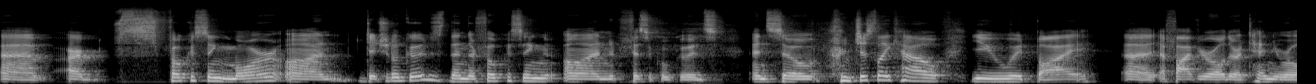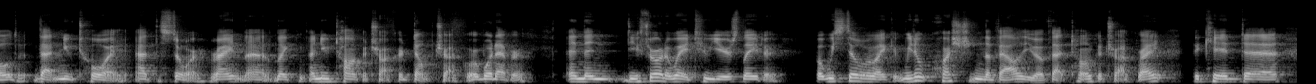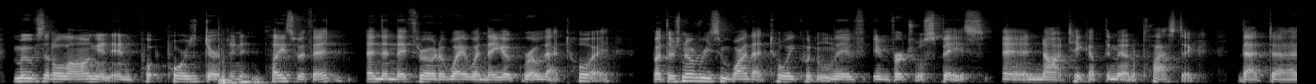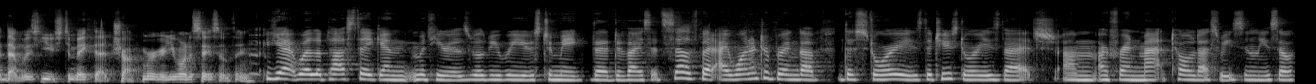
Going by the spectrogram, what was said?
uh, are focusing more on digital goods than they're focusing on physical goods. And so, just like how you would buy uh, a five year old or a 10 year old that new toy at the store, right? Uh, like a new Tonka truck or dump truck or whatever. And then you throw it away two years later but we still like we don't question the value of that Tonka truck, right? The kid uh, moves it along and, and pours dirt in it and plays with it, and then they throw it away when they grow that toy. But there's no reason why that toy couldn't live in virtual space and not take up the amount of plastic that uh, that was used to make that truck. Murga, you want to say something? Yeah, well, the plastic and materials will be reused to make the device itself. But I wanted to bring up the stories, the two stories that um, our friend Matt told us recently. So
